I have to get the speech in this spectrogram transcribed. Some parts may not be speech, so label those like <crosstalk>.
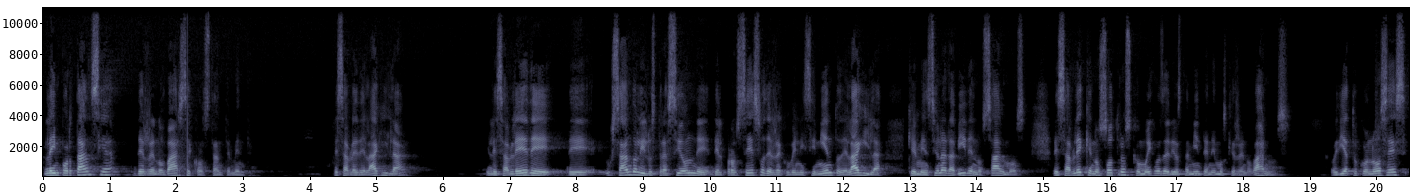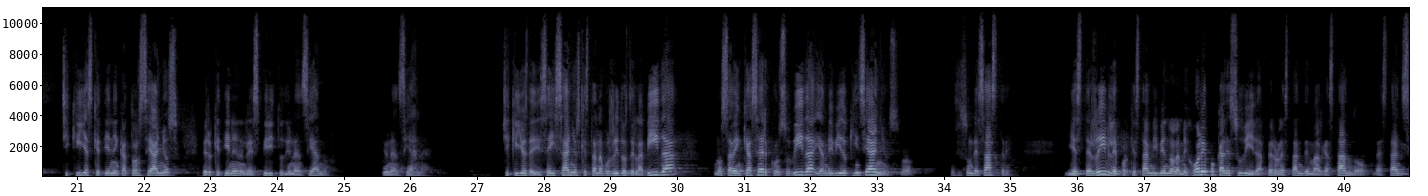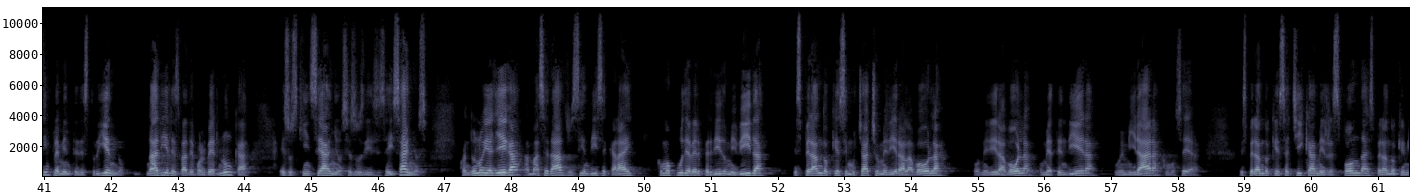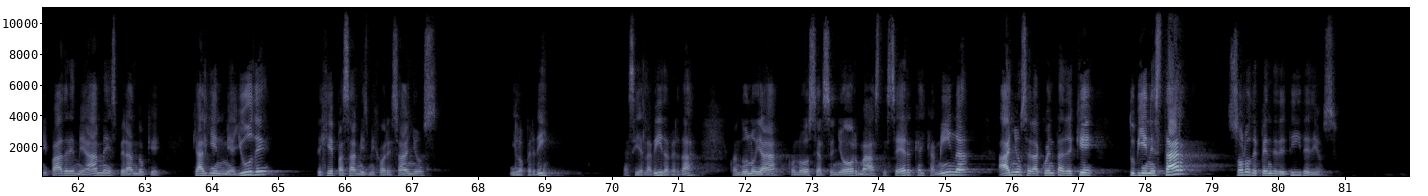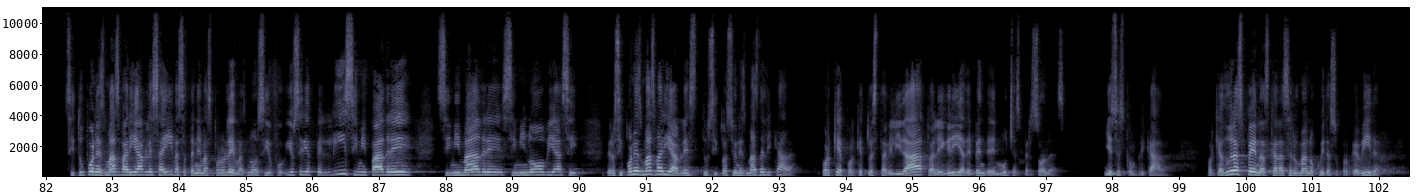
La importancia de renovarse constantemente. Les hablé del águila y les hablé de, usando la ilustración del proceso de rejuvenecimiento del águila que menciona David en los Salmos, les hablé que nosotros como hijos de Dios también tenemos que renovarnos. Hoy día tú conoces chiquillas que tienen 14 años, pero que tienen el espíritu de un anciano, de una anciana chiquillos de 16 años que están aburridos de la vida, no saben qué hacer con su vida y han vivido 15 años, ¿no? Ese es un desastre. Y es terrible porque están viviendo la mejor época de su vida, pero la están malgastando, la están simplemente destruyendo. Nadie les va a devolver nunca esos 15 años, esos 16 años. Cuando uno ya llega a más edad, recién dice, caray, ¿cómo pude haber perdido mi vida esperando que ese muchacho me diera la bola, o me diera bola, o me atendiera, me mirara, como sea, esperando que esa chica me responda, esperando que mi padre me ame, esperando que, que alguien me ayude. Dejé pasar mis mejores años y lo perdí. Así es la vida, ¿verdad? Cuando uno ya conoce al Señor más de cerca y camina años, se da cuenta de que tu bienestar solo depende de ti y de Dios. Si tú pones más variables ahí, vas a tener más problemas. No, si yo, sería feliz si mi padre, si mi madre, si mi novia, si... Pero si pones más variables, tu situación es más delicada. ¿Por qué? Porque tu estabilidad, tu alegría depende de muchas personas. Y eso es complicado. Porque a duras penas cada ser humano cuida su propia vida.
